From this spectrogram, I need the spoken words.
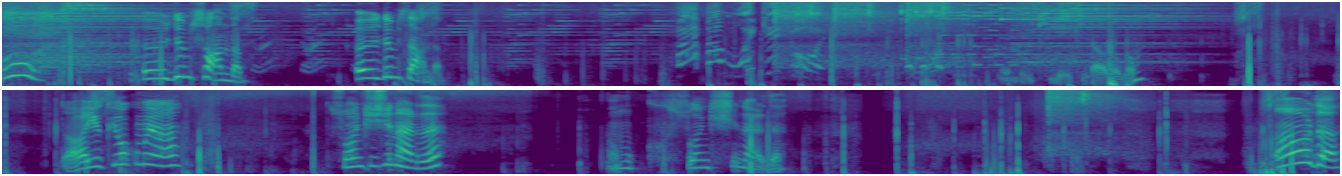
Oh, öldüm sandım. Öldüm sandım. Daha yük yok mu ya? Son kişi nerede? Amuk son kişi nerede? Aa orada.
